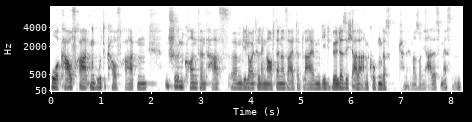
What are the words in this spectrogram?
hohe Kaufraten, gute Kaufraten, einen schönen Content hast, ähm, die Leute länger auf deiner Seite bleiben, die die Bilder sich alle angucken, das kann Amazon ja alles messen,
